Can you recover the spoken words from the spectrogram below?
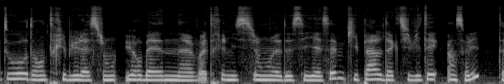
Retour dans Tribulation urbaine, votre émission de CISM qui parle d'activités insolites.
